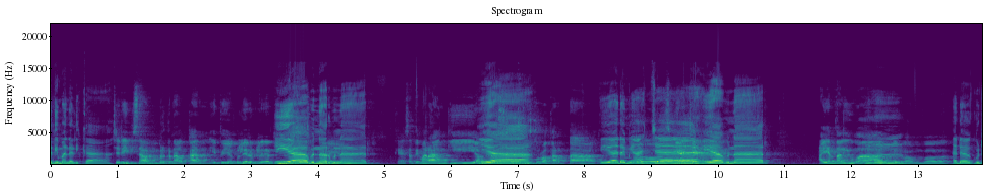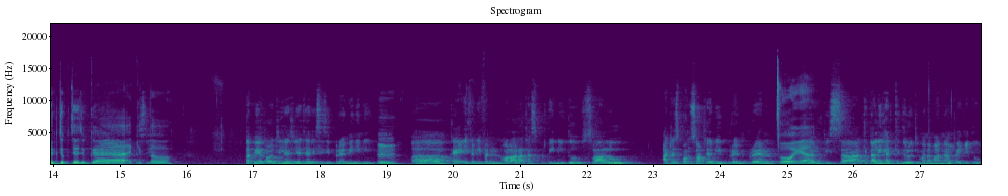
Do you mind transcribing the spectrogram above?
di Mandalika. Jadi bisa memperkenalkan itu ya kuliner-kuliner gitu Iya, juga ya. benar-benar. Kayak sate marangi yang Iya. khas dari Purwakarta, Iya ada mie Aceh. mie Aceh. Iya benar. Ayam taliwang dari Lombok. Ada gudeg Jogja juga Iya, itu gitu. Tapi ya kalau dilihat-lihat dari sisi branding ini, Mm. eh, kayak event-event olahraga seperti ini tuh selalu ada sponsor dari brand-brand Oh ya. yang bisa kita lihat gitu loh di mana-mana kayak gitu.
